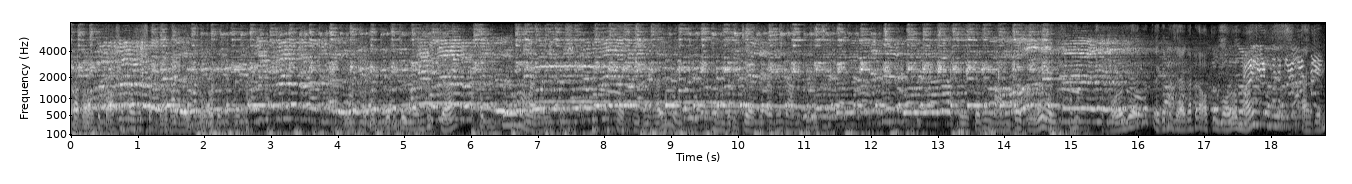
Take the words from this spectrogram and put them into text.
সবাই আমাকে পাশে পাশে সব দেখা যায়। ঘটনা যে মন্দিরটা জায়গা তো এখানে জায়গাটা অত বড় নয় তাই জন্য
